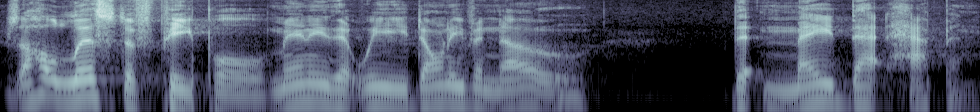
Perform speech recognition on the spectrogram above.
There's a whole list of people, many that we don't even know, that made that happen.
